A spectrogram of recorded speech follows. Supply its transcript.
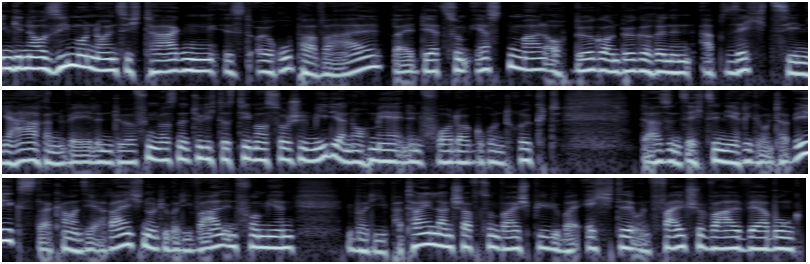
in genau 97 Tagen ist Europawahl, bei der zum ersten Mal auch Bürger und Bürgerinnen ab 16 Jahren wählen dürfen, was natürlich das Thema Social Media noch mehr in den Vordergrund rückt. Da sind 16-Jährige unterwegs, da kann man sie erreichen und über die Wahl informieren, über die Parteienlandschaft zum Beispiel, über echte und falsche Wahlwerbung.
